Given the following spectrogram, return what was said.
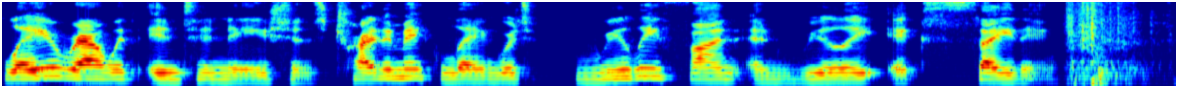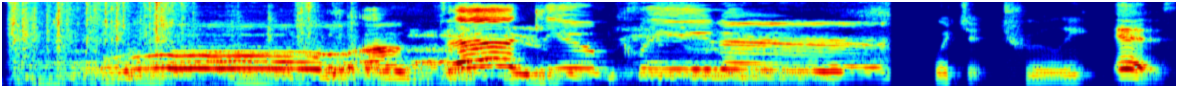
Play around with intonations. Try to make language really fun and really exciting. Oh, a vacuum cleaner. Which it truly is.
